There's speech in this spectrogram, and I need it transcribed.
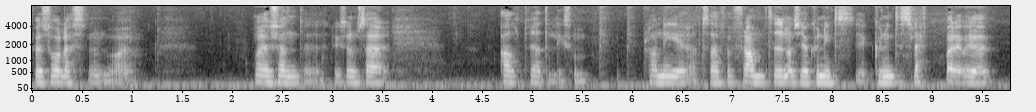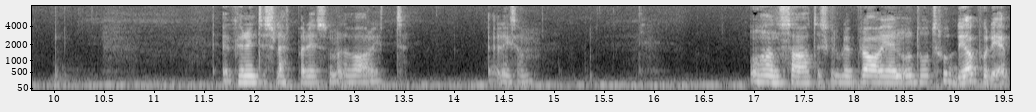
För så ledsen var jag. Och jag kände liksom så här... Allt vi hade liksom planerat så här för framtiden. Alltså jag, kunde inte, jag kunde inte släppa det. Och jag, jag kunde inte släppa det som hade varit. Liksom. Och han sa att det skulle bli bra igen och då trodde jag på det.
